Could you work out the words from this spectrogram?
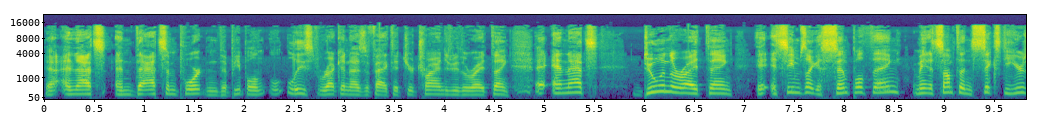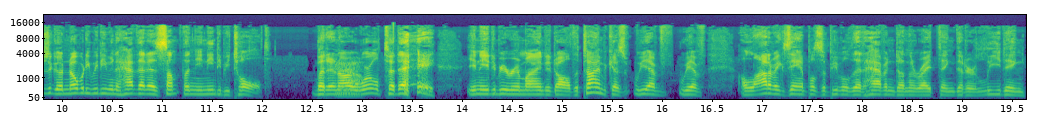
Yeah, and that's and that's important that people at least recognize the fact that you're trying to do the right thing, and that's doing the right thing. It, it, seems like a simple thing. I mean, it's something 60 years ago nobody would even have that as something you need to be told. But in yeah. our world today, you need to be reminded all the time because we have we have a lot of examples of people that haven't done the right thing that are leading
